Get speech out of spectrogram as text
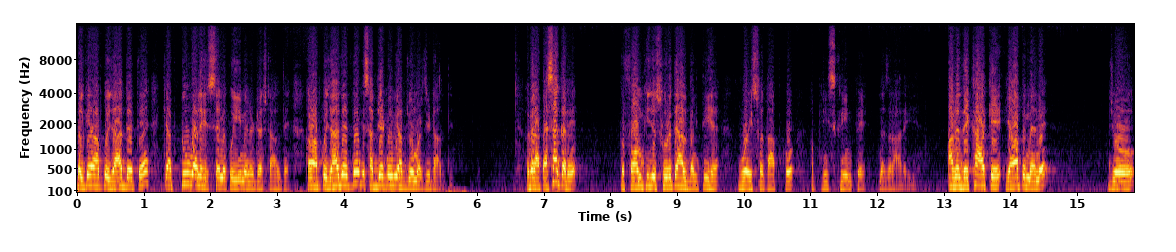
بلکہ ہم آپ کو اجازت دیتے ہیں کہ آپ ٹو والے حصے میں کوئی ای میل ایڈریس ڈالتے ہیں ہم آپ کو اجازت دیتے ہیں کہ سبجیکٹ میں بھی آپ جو مرضی ڈالتے ہیں اگر آپ ایسا کریں تو فارم کی جو صورتحال بنتی ہے، وہ اس وقت آپ کو اپنی اسکرین پہ نظر آ رہی ہے۔ آپ نے دیکھا کہ یہاں پہ میں نے جو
